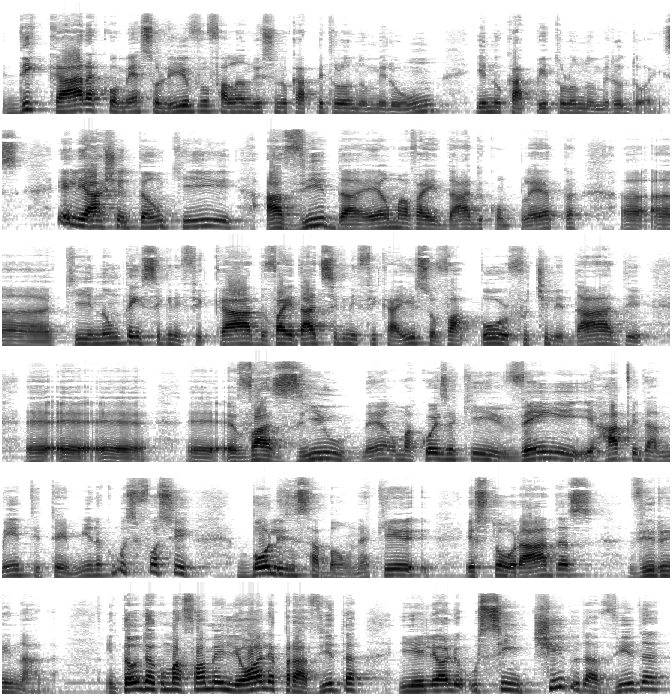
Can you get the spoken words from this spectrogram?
de cara começa o livro falando isso no capítulo número 1 e no capítulo número 2. Ele acha então que a vida é uma vaidade completa, uh, uh, que não tem significado. Vaidade significa isso: vapor, futilidade, é, é, é, é, vazio, né? uma coisa que vem e rapidamente termina, como se fosse bolhas de sabão, né? que estouradas viram em nada. Então, de alguma forma, ele olha para a vida e ele olha o sentido da vida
